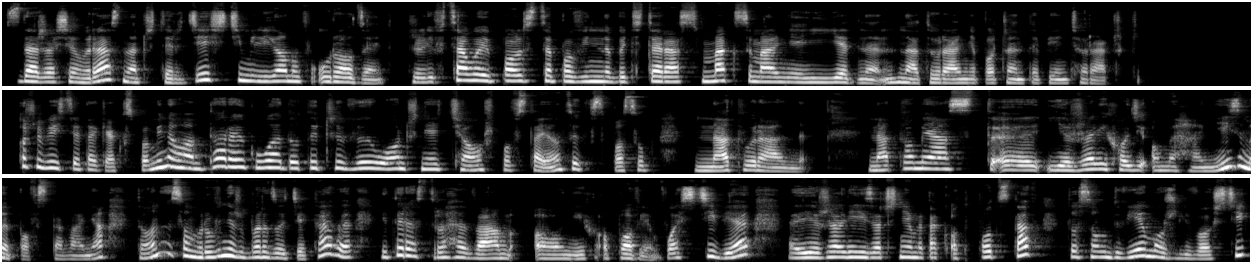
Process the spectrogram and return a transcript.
zdarza się raz na 40 milionów urodzeń, czyli w całej Polsce powinny być teraz maksymalnie jedne naturalnie poczęte pięcioraczki. Oczywiście, tak jak wspominałam, ta reguła dotyczy wyłącznie ciąż powstających w sposób naturalny. Natomiast e, jeżeli chodzi o mechanizmy powstawania, to one są również bardzo ciekawe i teraz trochę Wam o nich opowiem. Właściwie, e, jeżeli zaczniemy tak od podstaw, to są dwie możliwości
